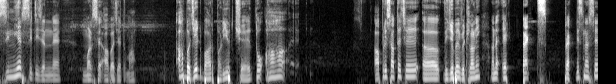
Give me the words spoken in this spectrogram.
સિનિયર સિટીઝનને મળશે આ બજેટમાં. આ બજેટ બહાર પડ્યું જ છે તો આ આપણી સાથે છે વિજયભાઈ વિઠલાણી અને એ ટેક્સ પ્રેક્ટિશનર છે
